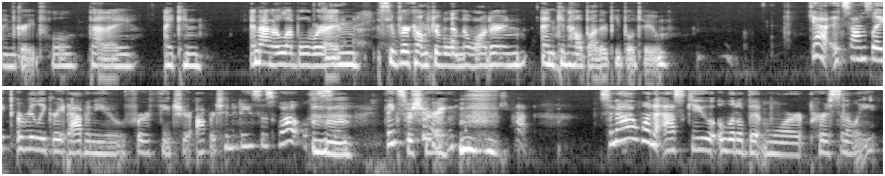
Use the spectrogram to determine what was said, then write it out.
I'm grateful that I, I can, I'm at a level where I'm super comfortable in the water and, and can help other people too. Yeah, it sounds like a really great avenue for future opportunities as well. So thanks for, sharing. yeah. So now I want to ask you a little bit more personally.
